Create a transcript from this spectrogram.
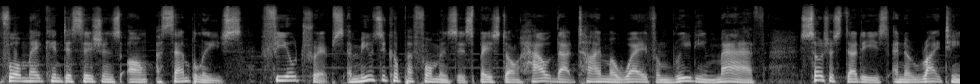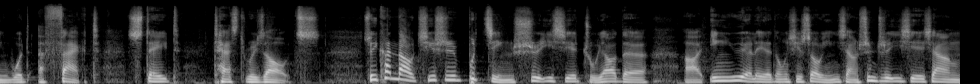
for making decisions on assemblies, field trips, and musical performances based on how that time away from reading math, social studies, and writing would affect state test results. 所以看到，其实不仅是一些主要的啊音乐类的东西受影响，甚至一些像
